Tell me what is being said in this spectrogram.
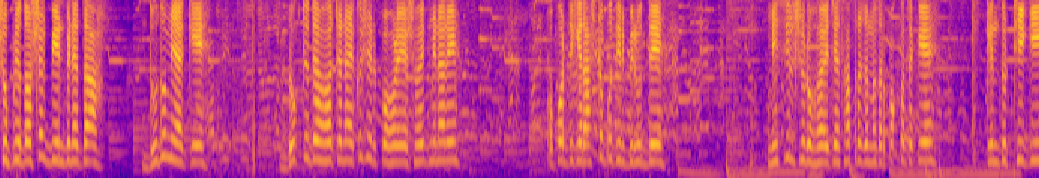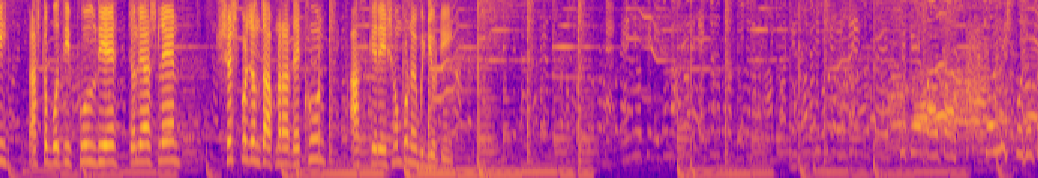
সুপ্রিয় দর্শক বিএনপি নেতা দুদু মিয়াকে ঢুকতে দেওয়া হচ্ছে না একুশের প্রহরে শহীদ মিনারে। অপরদিকে রাষ্ট্রপতির বিরুদ্ধে মিছিল শুরু হয়েছে ছাত্র জনতার পক্ষ থেকে। কিন্তু ঠিকই রাষ্ট্রপতি ফুল দিয়ে চলে আসলেন। শেষ পর্যন্ত আপনারা দেখুন আজকের এই সম্পূর্ণ ভিডিওটি। পর্যন্ত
